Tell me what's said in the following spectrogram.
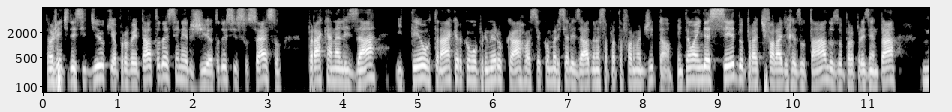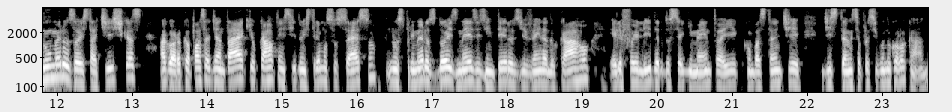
Então a gente decidiu que aproveitar toda essa energia, todo esse sucesso, para canalizar e ter o Tracker como o primeiro carro a ser comercializado nessa plataforma digital. Então ainda é cedo para te falar de resultados ou para apresentar números ou estatísticas. Agora, o que eu posso adiantar é que o carro tem sido um extremo sucesso. Nos primeiros dois meses inteiros de venda do carro, ele foi líder do segmento aí com bastante distância para o segundo colocado.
